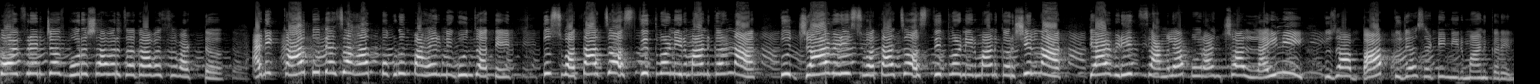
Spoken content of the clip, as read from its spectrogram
बॉयफ्रेंडच्याच भरोशावर जगावंसं वाटतं? आणि का तू त्याचा हात पकडून बाहेर निघून जाते? तू स्वतःचं अस्तित्व निर्माण करणार. तू ज्यावेळी स्वतःचं अस्तित्व निर्माण करशील ना त्यावेळी चांगल्या पोरांच्या लाईनी तुझा बाप तुझ्यासाठी निर्माण करेल.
